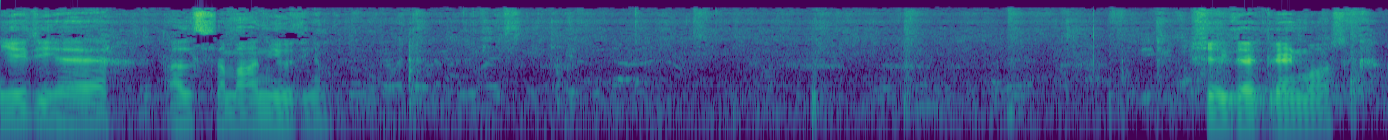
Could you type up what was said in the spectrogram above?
ये जी है Al Saman museum. Check that Grand Mosque.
